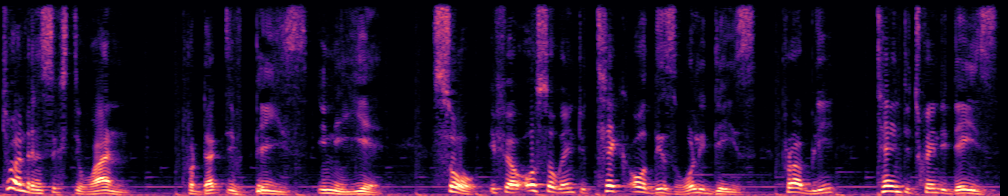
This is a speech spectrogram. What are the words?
261 productive days in a year. So if you're also going to take all these holidays, probably 10 to 20 days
